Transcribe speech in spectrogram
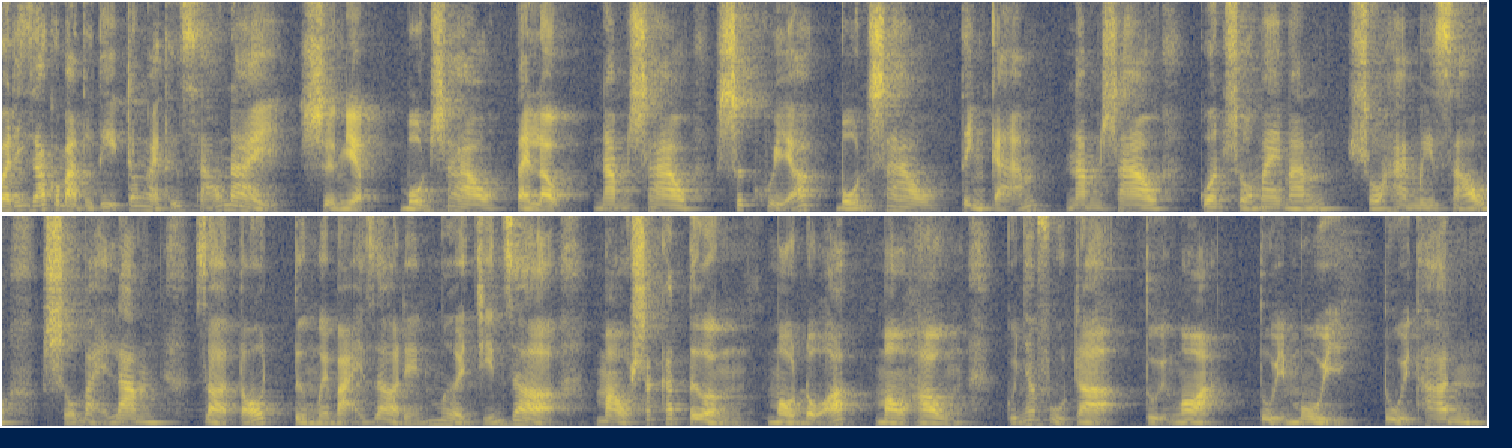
Và đánh giá của bạn tuổi tỵ trong ngày thứ sáu này, sự nghiệp 4 sao, tài lộc 5 sao, sức khỏe 4 sao, tình cảm 5 sao, quân số may mắn số 26, số 75, giờ tốt từ 17 giờ đến 19 giờ, màu sắc cát tường, màu đỏ, màu hồng, của nhân phù trợ, tuổi ngọ, tuổi mùi, tuổi thân.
